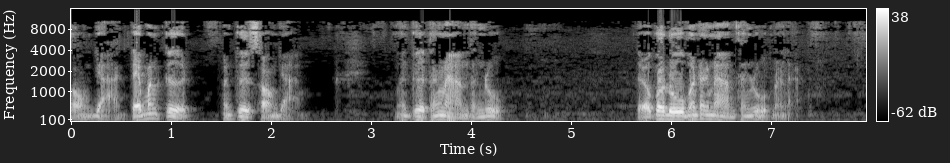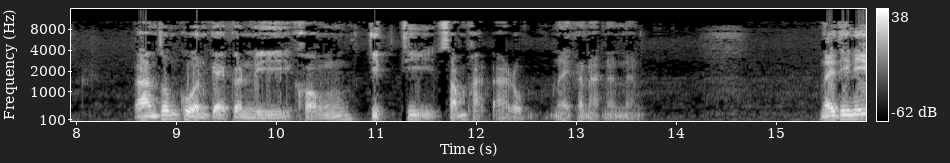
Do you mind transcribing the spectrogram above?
สองอย่าง แต่มันเกิดมันเกิดสองอย่าง มันเกิดทั้งนามทั้งรูป แต่เราก็ดูมันทั้งนามทั้งรูปนั่นแหละตามสมควรแก่กรณีของจิตที่สัมผัสอารมณ์ในขณะนั้นนั้นในที่นี้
